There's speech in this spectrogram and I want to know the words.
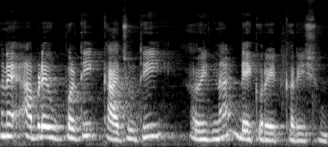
અને આપણે ઉપરથી કાજુથી આવી રીતના ડેકોરેટ કરીશું.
